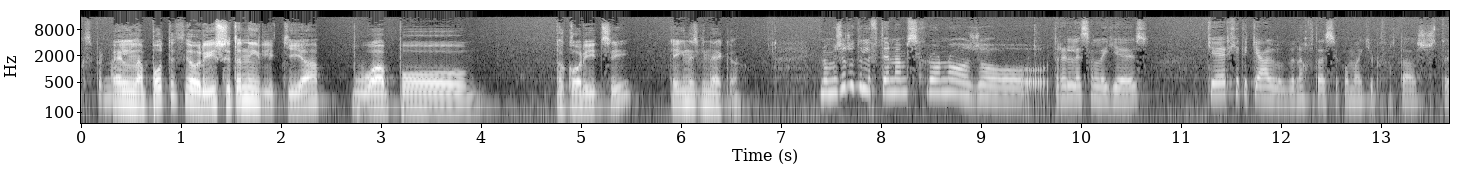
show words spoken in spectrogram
ξεπερνάμε. Έλενα, πότε θεωρείς ήταν η ηλικία που από το κορίτσι έγινες γυναίκα; Νομίζω ότι το τελευταίο 1,5 χρόνο ζω τρελές αλλαγές και έρχεται κι άλλο. Δεν έχω φτάσει ακόμα εκεί που θα φτάσω στο,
